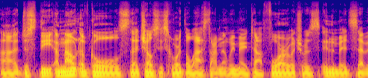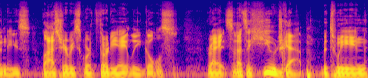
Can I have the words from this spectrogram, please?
uh, just the amount of goals that Chelsea scored the last time that we made top four, which was in the mid 70s. Last year, we scored 38 league goals, right? So that's a huge gap between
